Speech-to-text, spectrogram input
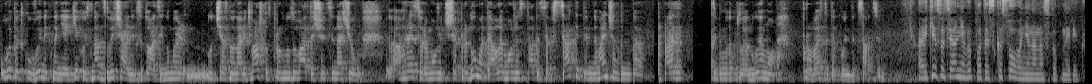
у випадку виникнення якихось надзвичайних ситуацій, ну ми ну чесно, навіть важко спрогнозувати, що ці наші агресори можуть ще придумати, але може статися всяке. Тим не менше наразі ми плануємо провести таку індексацію. А які соціальні виплати скасовані на наступний рік?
